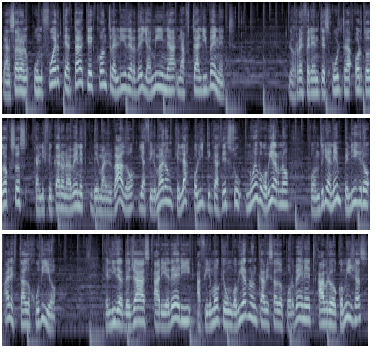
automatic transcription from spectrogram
lanzaron un fuerte ataque contra el líder de Yamina, Naftali Bennett. Los referentes ultraortodoxos calificaron a Bennett de malvado y afirmaron que las políticas de su nuevo gobierno pondrían en peligro al Estado judío. El líder de Jazz, Ari Ederi, afirmó que un gobierno encabezado por Bennett, abro comillas,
